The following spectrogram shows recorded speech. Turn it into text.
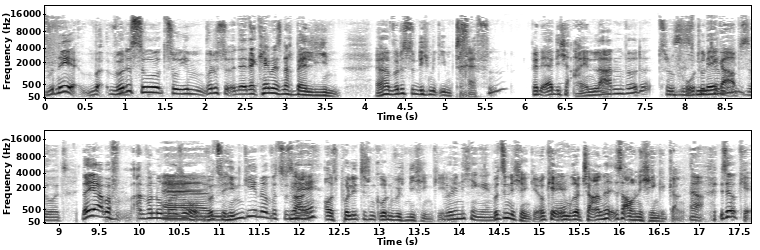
Nee, würdest du zu ihm, würdest du, der, der käme jetzt nach Berlin, ja, würdest du dich mit ihm treffen, wenn er dich einladen würde zu einem Das ist mega absurd. Naja, aber einfach nur mal Ähm, so. Würdest du hingehen oder würdest du sagen, nee. aus politischen Gründen würde ich nicht hingehen? Würde nicht hingehen. Würdest du nicht hingehen? Okay, Nee. Imre Can ist auch nicht hingegangen. Ja. Ist ja okay.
